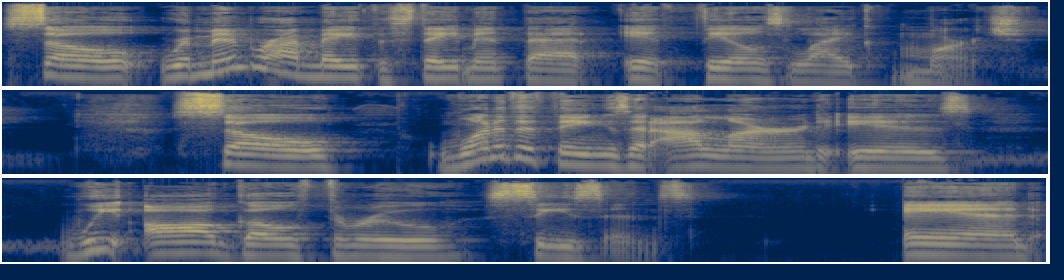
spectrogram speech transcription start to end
So, remember, I made the statement that it feels like March. So, one of the things that I learned is we all go through seasons. And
